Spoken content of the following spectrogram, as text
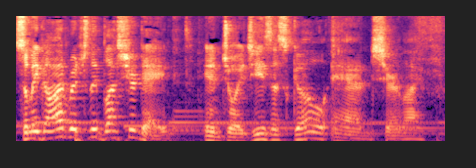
So may God richly bless your day. Enjoy Jesus. Go and share life.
